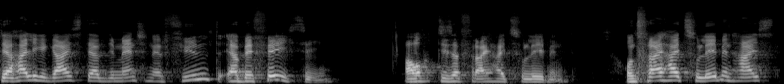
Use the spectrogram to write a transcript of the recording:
der Heilige Geist, der die Menschen erfüllt, er befähigt sie, auch diese Freiheit zu leben. Und Freiheit zu leben heißt,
